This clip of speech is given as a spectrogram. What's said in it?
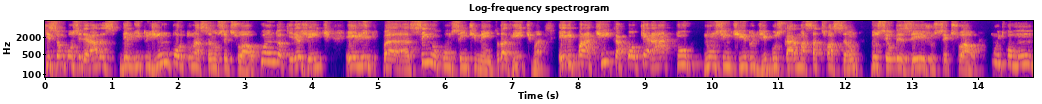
que são consideradas delito de importunação sexual, quando aquele agente, ele, uh, sem o consentimento da vítima, ele pratica qualquer ato num sentido de buscar uma satisfação do seu desejo sexual. Muito comum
